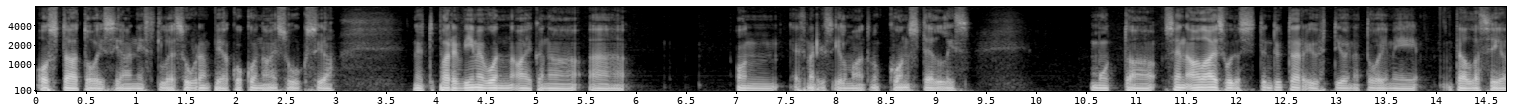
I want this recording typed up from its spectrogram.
ostaa toisiaan, niistä tulee suurempia kokonaisuuksia. Nyt pari viime vuoden aikana ää, on esimerkiksi ilmaantunut Constellis, mutta sen alaisuudessa sitten tytäryhtiöinä toimii tällaisia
